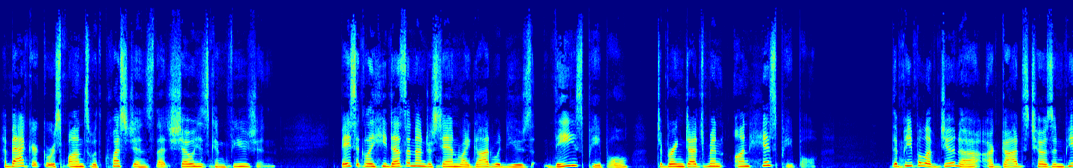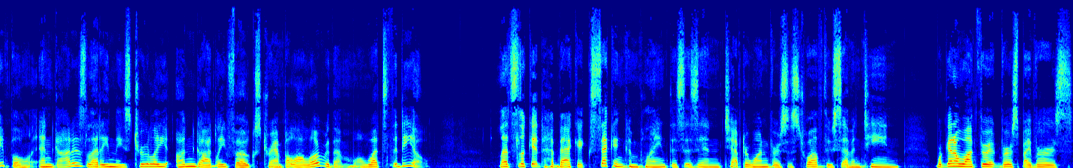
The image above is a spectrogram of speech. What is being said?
Habakkuk responds with questions that show his confusion. Basically, he doesn't understand why God would use these people to bring judgment on his people. The people of Judah are God's chosen people, and God is letting these truly ungodly folks trample all over them. Well, what's the deal? Let's look at Habakkuk's second complaint. This is in chapter 1, verses 12 through 17. We're going to walk through it verse by verse.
